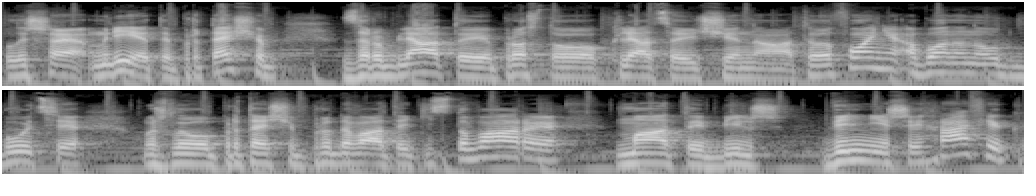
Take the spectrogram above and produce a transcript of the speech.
лише мріяти про те, щоб заробляти, просто кляцаючи на телефоні або на ноутбуці, можливо, про те, щоб продавати якісь товари, мати більш вільніший графік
